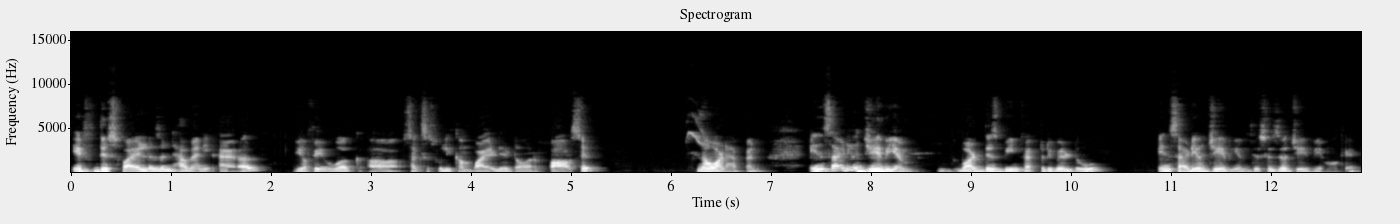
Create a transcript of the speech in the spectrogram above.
if this file doesn't have any error your framework uh, successfully compiled it or parse it now what happened? Inside your jvm what this bean factory will do? Inside your jvm this is your jvm okay?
